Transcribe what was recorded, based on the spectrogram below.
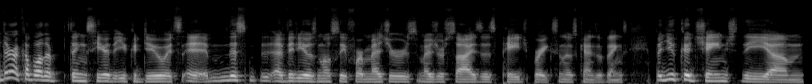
there are a couple other things here that you could do. It's uh, this uh, video is mostly for measures, measure sizes, page breaks, and those kinds of things. But you could change the um,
